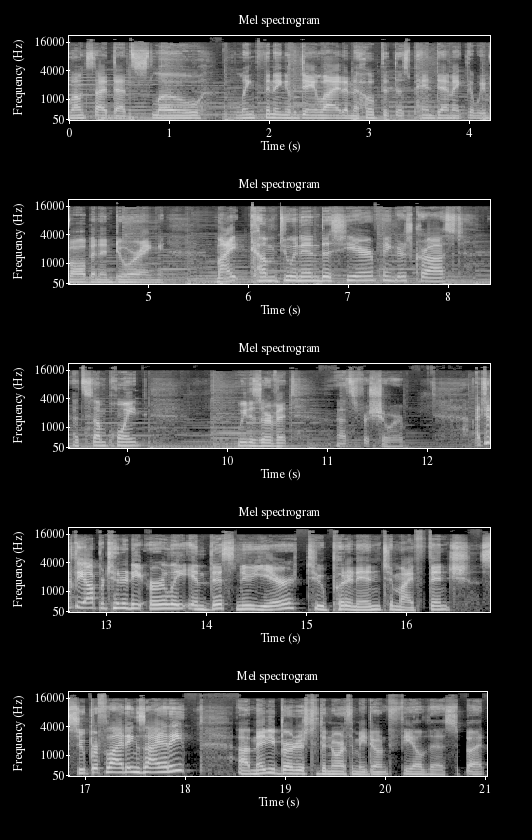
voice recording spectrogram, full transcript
alongside that slow lengthening of daylight and the hope that this pandemic that we've all been enduring might come to an end this year, fingers crossed, at some point. We deserve it, that's for sure. I took the opportunity early in this new year to put an end to my Finch superflight anxiety. Uh, maybe birders to the north of me don't feel this, but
